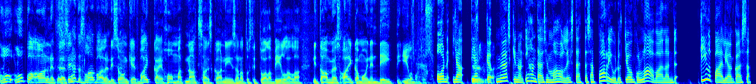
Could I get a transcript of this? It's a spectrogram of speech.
Lu, lupa annettu. Ja sehän tässä Love Islandissa onkin, että vaikka ei hommat natsaiskaan niin sanotusti tuolla villalla, niin tämä on myös aikamoinen deitti-ilmoitus. On, ja tiedätkö, Kyllä. myöskin on ihan täysin mahdollista, että sä pariudut jonkun Lava Island kilpailijan kanssa,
